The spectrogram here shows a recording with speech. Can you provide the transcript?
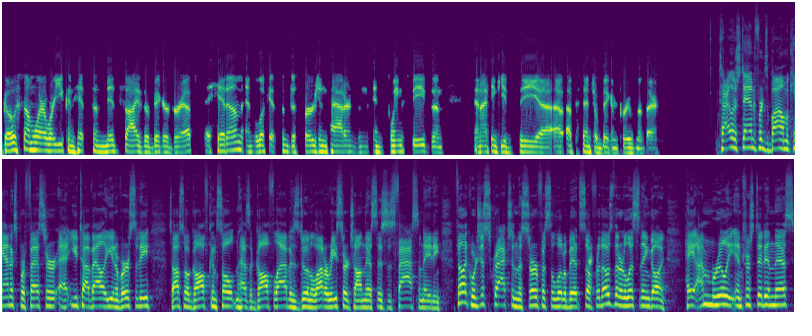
go somewhere where you can hit some mid-size or bigger grips, hit them, and look at some dispersion patterns and, and swing speeds, and and I think you'd see a, a potential big improvement there. Tyler Standifird's biomechanics professor at Utah Valley University. He's also a golf consultant, has a golf lab, and is doing a lot of research on this. This is fascinating. I feel like we're just scratching the surface a little bit. So for those that are listening, going, "Hey, I'm really interested in this.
